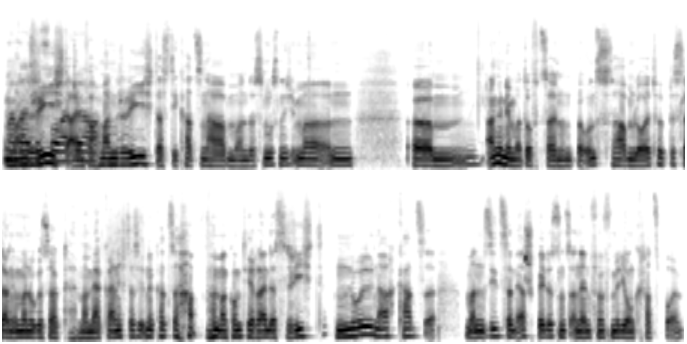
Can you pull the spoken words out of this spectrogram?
und Man man, riecht sofort, einfach, ja. man riecht, dass die Katzen haben und das muss nicht immer ein ähm, angenehmer Duft sein. Und bei uns haben Leute bislang immer nur gesagt, "Hä, man merkt gar nicht, dass ihr eine Katze habt, weil man kommt hier rein, es riecht null nach Katze. Man sieht es dann erst spätestens an den 5 Millionen Kratzbäumen.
